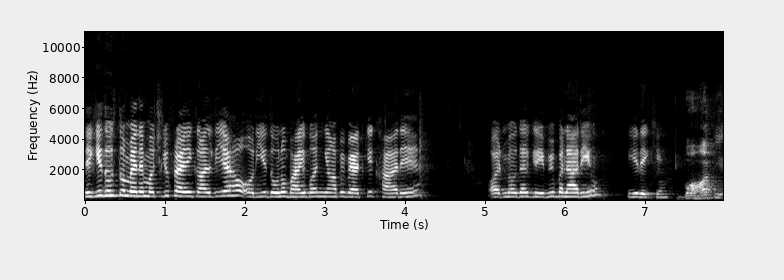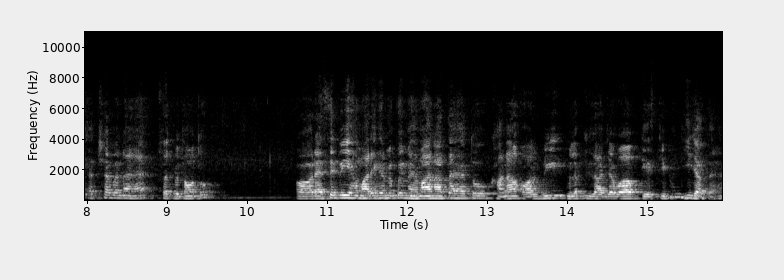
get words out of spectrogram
देखिए दोस्तों मैंने मछली फ्राई निकाल दिया है और ये दोनों भाई बहन यहाँ पे बैठ के खा रहे हैं और मैं उधर ग्रेवी बना रही हूँ। ये देखिए। बहुत ही अच्छा बना है सच बताऊँ तो। और ऐसे भी हमारे घर में कोई मेहमान आता है तो खाना और भी मतलब लाजवाब टेस्टी बन ही जाता है।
